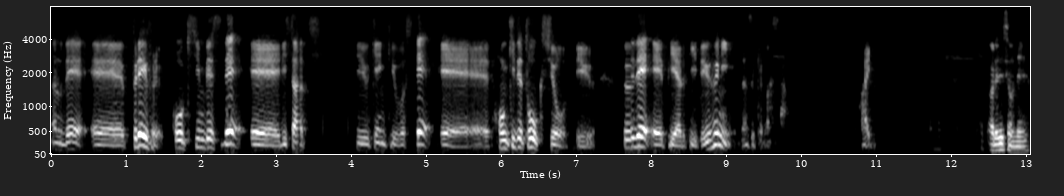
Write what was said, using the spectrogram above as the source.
なので、えープレイフル、好奇心ベースで、えーリサーチっていう研究をして、えー本気でトークしようっていう、それで、えー PRT というふうに名付けました。はい。あれですよね。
